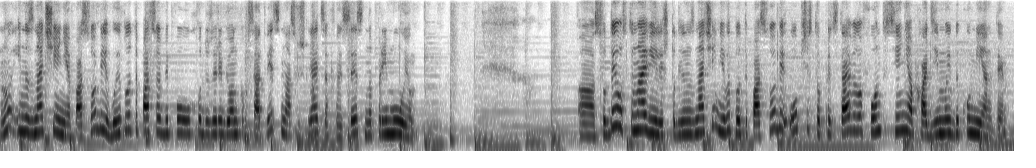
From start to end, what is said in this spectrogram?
Ну и назначение пособий, выплата пособий по уходу за ребенком, соответственно, осуществляется ФСС напрямую. Э, суды установили, что для назначения выплаты пособий общество представило фонд все необходимые документы –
